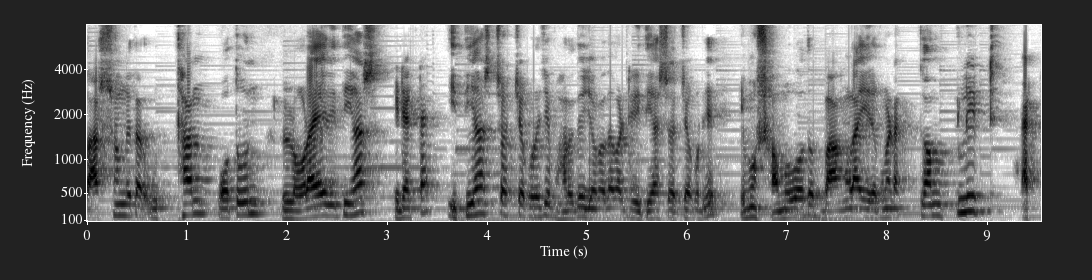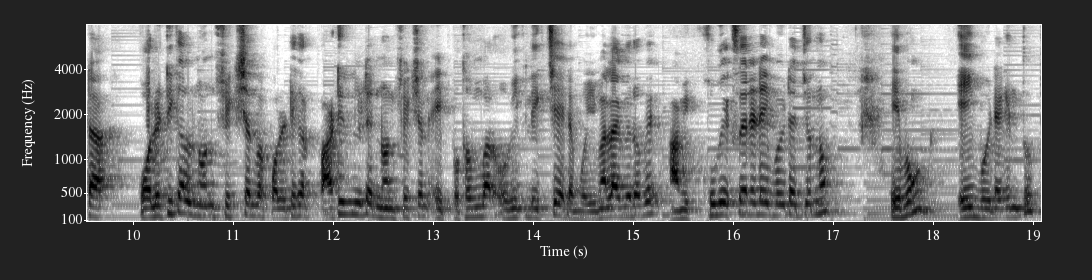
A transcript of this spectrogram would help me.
তার সঙ্গে তার উত্থান, পতন, লড়াইয়ের ইতিহাস, এটা একটা ইতিহাস চর্চা করেছে, ভারতীয় জনতা পার্টির ইতিহাস চর্চা করেছে এবং সম্ভবত বাংলায় এরকম একটা কমপ্লিট একটা পলিটিক্যাল নন ফিকশন বা political party related non fiction এই প্রথমবার অভিক লিখছে, এটা বইমেলায় বেরোবে। আমি খুব এক্সাইটেড এই বইটার জন্য এবং এই বইটা কিন্তু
